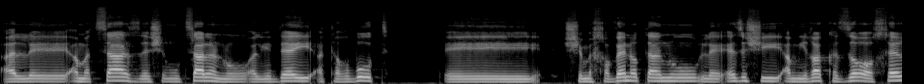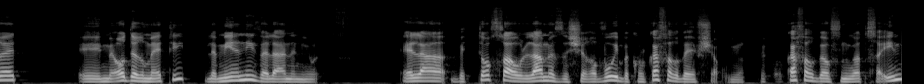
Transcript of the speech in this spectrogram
על uh, המצע הזה שמוצע לנו על ידי התרבות, uh, שמכוון אותנו לאיזושהי אמירה כזו או אחרת, uh, מאוד הרמטית, למי אני ולאן אני הולך. אלא בתוך העולם הזה שרווי בכל כך הרבה אפשרויות, בכל כך הרבה אופנויות חיים,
